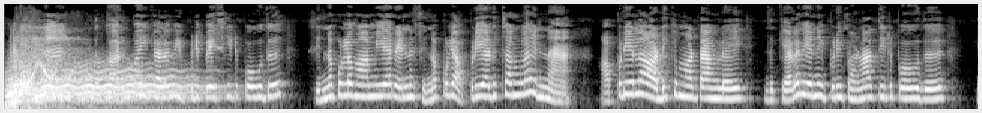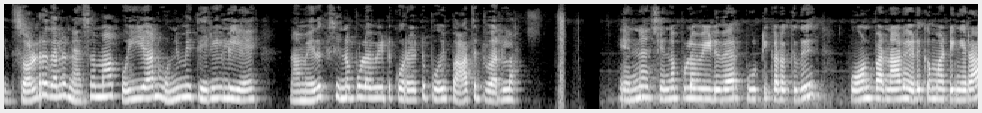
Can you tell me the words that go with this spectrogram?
கருப்பாய் கிழவி இப்படி பேசிட்டு போகுது சின்ன புள்ள மாமியார் என்ன சின்ன புள்ள அப்படி அடிச்சாங்களா என்ன அப்படியெல்லாம் அடிக்க மாட்டாங்களே இந்த கிழவி என்ன இப்படி பண்ணாத்திட்டு போகுது இது சொல்றதெல்லாம் நெசமா பொய்யான்னு ஒண்ணுமே தெரியலையே நாம எதுக்கு சின்ன புள்ள வீட்டுக்கு ஒரு எட்டு போய் பார்த்துட்டு வரலாம் என்ன சின்ன பிள்ளை வீடு வேற பூட்டி கிடக்குது? ஃபோன் பண்ணாலும் எடுக்க மாட்டேங்கிறா.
